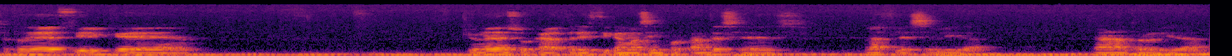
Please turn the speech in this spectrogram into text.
Se podría decir que, una de sus características más importantes es la flexibilidad, la naturalidad,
